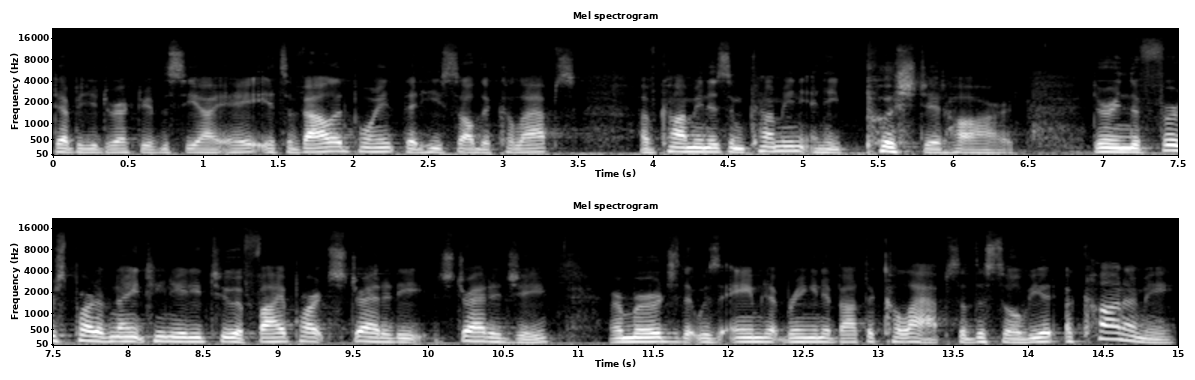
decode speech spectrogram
deputy director of the CIA. It's a valid point that he saw the collapse of communism coming and he pushed it hard. During the first part of 1982, a five part strategy, strategy emerged that was aimed at bringing about the collapse of the Soviet economy.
